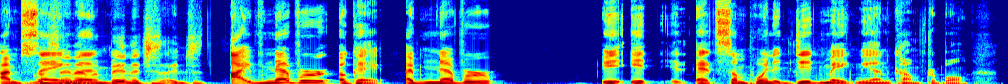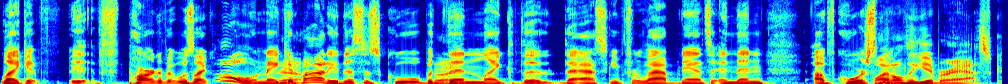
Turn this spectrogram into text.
I'm not saying I that- haven't been. It's just. I just. I've never okay. I've never. It, it, it at some point it did make me uncomfortable. Like it, it part of it was like, oh, naked Yeah. body, this is cool. But Right. then like the the asking for lap dance, and then of course, Well, I don't think you ever ask.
